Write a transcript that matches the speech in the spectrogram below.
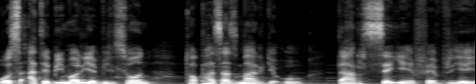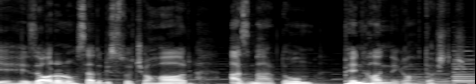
وسعت بیماری ویلسون تا پس از مرگ او در 3 فوریه 1924 از مردم پنهان نگاه داشته شد.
